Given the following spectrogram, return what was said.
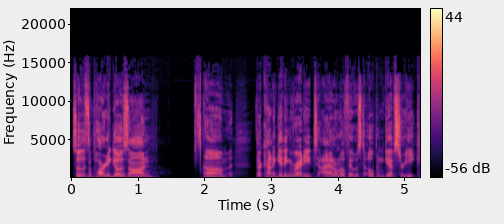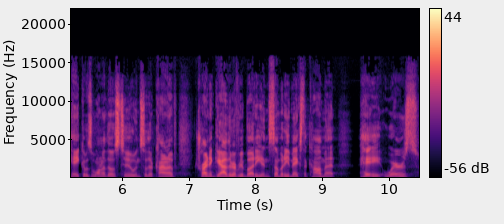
So as the party goes on, um, they're kind of getting ready to. I don't know if it was to open gifts or eat cake. It was one of those two, and so they're kind of trying to gather everybody. And somebody makes the comment, "Hey, where's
